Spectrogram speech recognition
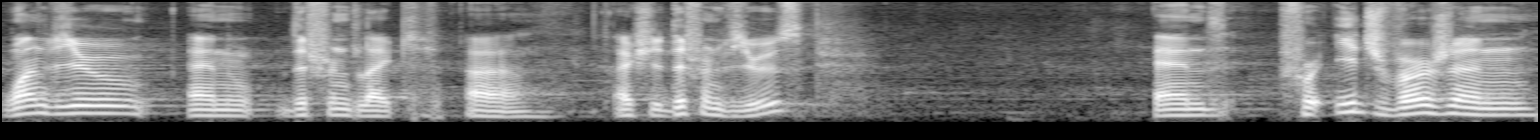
one view and different, like, uh, actually different views. And for each version,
